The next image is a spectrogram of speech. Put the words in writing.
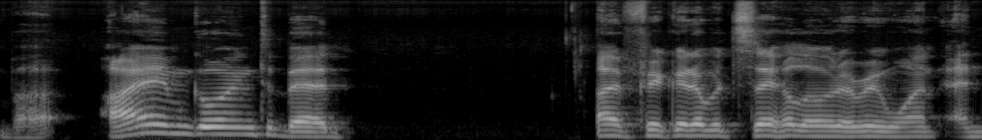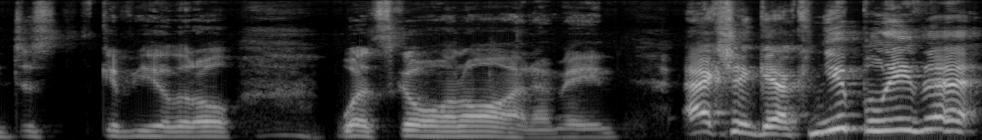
but I am going to bed. I figured I would say hello to everyone and just give you a little what's going on. I mean, actually, Gal, can you believe that?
